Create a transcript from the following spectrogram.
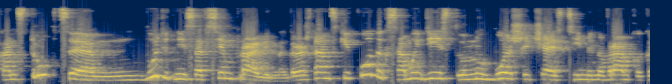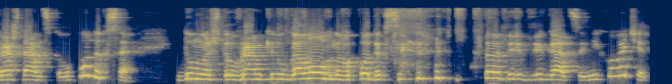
конструкция, будет не совсем правильно. Гражданский кодекс, а мы действуем ну, в большей части именно в рамках гражданского кодекса, думаю, что в рамки уголовного кодекса кто передвигаться не хочет.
